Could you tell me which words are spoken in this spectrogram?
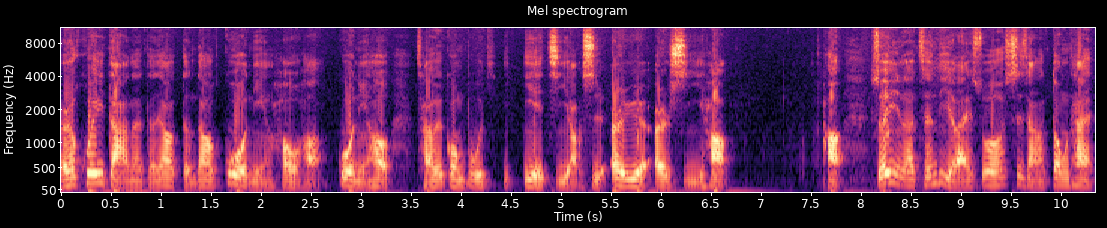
而辉达呢，等要等到过年后哈，过年后才会公布业绩啊，是二月二十一号。好，所以呢，整体来说，市场的动态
